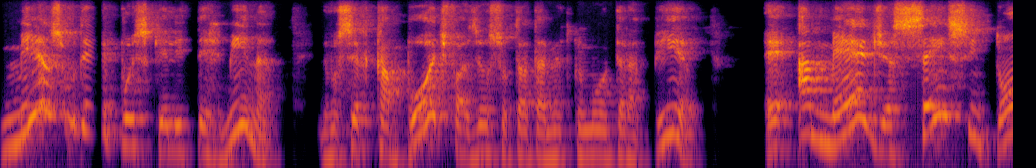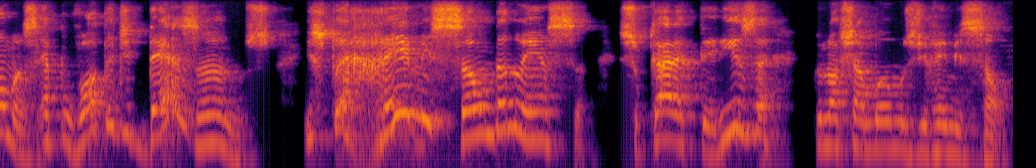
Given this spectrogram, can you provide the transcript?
mesmo depois que ele termina, você acabou de fazer o seu tratamento com imunoterapia, é, a média sem sintomas é por volta de 10 anos. Isto é remissão da doença. Isso caracteriza o que nós chamamos de remissão.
